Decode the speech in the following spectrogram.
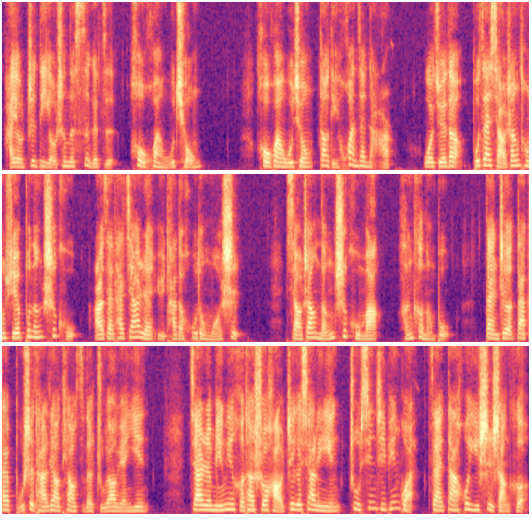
还有掷地有声的四个字。后患无穷，后患无穷，到底患在哪儿？我觉得不在小张同学不能吃苦，而在他家人与他的互动模式。小张能吃苦吗？很可能不，但这大概不是他撂跳子的主要原因。家人明明和他说好，这个夏令营住星级宾馆，在大会议室上课，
